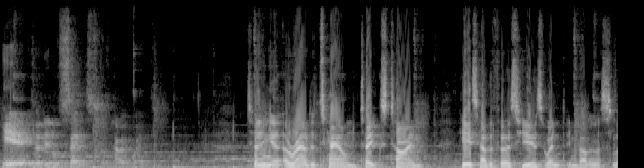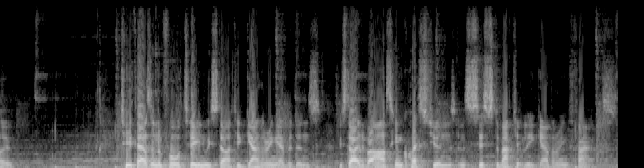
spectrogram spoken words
Here is a little sense of how it went. Turning around a town takes time. Here's how the first years went in Ballinasloe. 2014 we started gathering evidence. We started by asking questions and systematically gathering facts.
